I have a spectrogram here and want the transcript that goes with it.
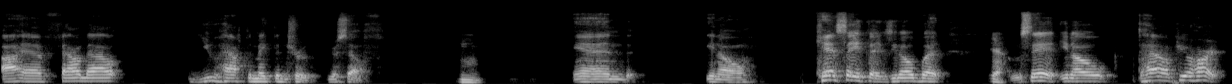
I have found out you have to make them true yourself. Hmm. And, you know, can't say things, you know, but Yeah. I'm saying, you know, to have a pure heart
